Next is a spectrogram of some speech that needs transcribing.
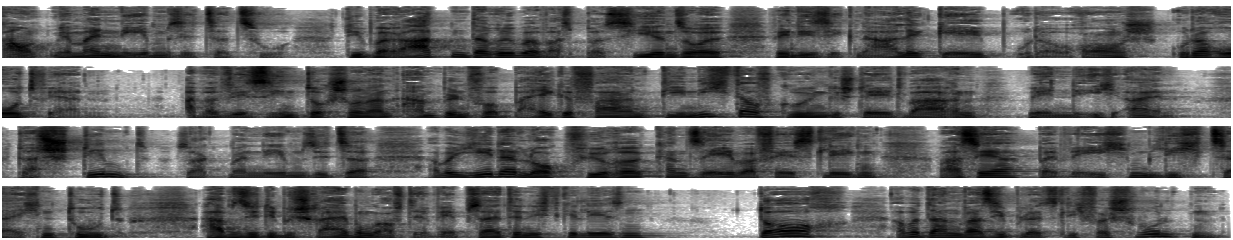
raunt mir mein Nebensitzer zu. Die beraten darüber, was passieren soll, wenn die Signale gelb oder orange oder rot werden. Aber wir sind doch schon an Ampeln vorbeigefahren, die nicht auf grün gestellt waren, wende ich ein. Das stimmt, sagt mein Nebensitzer, aber jeder Lokführer kann selber festlegen, was er bei welchem Lichtzeichen tut. Haben Sie die Beschreibung auf der Webseite nicht gelesen? Doch, aber dann war sie plötzlich verschwunden.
